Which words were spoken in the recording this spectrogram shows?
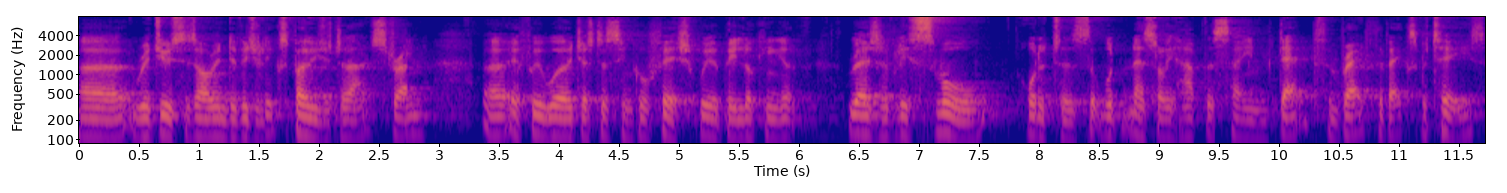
uh, reduces our individual exposure to that strain. Uh, if we were just a single fish, we would be looking at relatively small auditors that wouldn't necessarily have the same depth and breadth of expertise.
